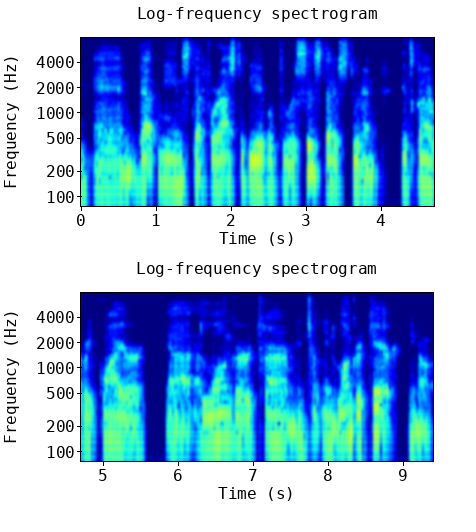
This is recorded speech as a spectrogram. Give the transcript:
Mm-hmm. And that means that for us to be able to assist that student, it's going to require uh, a longer term in, ter- in longer care, you know,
